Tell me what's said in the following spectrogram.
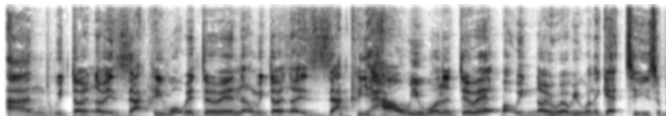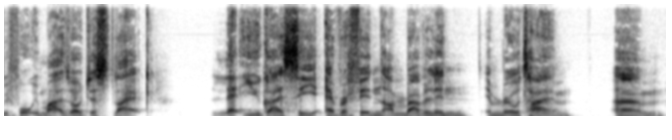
And we don't know exactly what we're doing and we don't know exactly how we want to do it, but we know where we want to get to. So we thought we might as well just like let you guys see everything unraveling in real time. Um,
